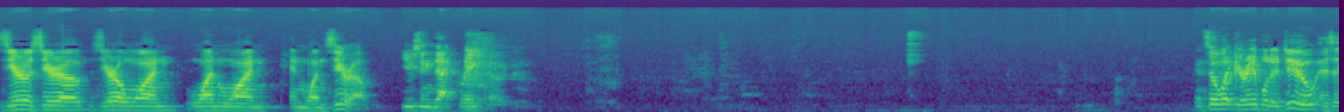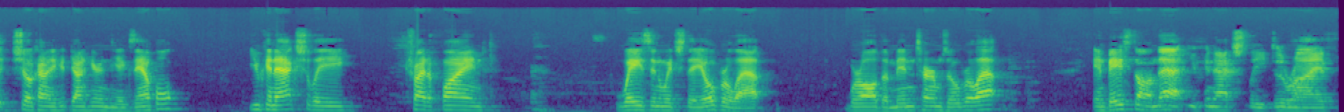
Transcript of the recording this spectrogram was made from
0, 0, 0, 1, 1, 1, and 1, 0 using that gray code. And so what you're able to do, as I show kind of down here in the example, you can actually try to find ways in which they overlap, where all the min terms overlap. And based on that, you can actually derive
